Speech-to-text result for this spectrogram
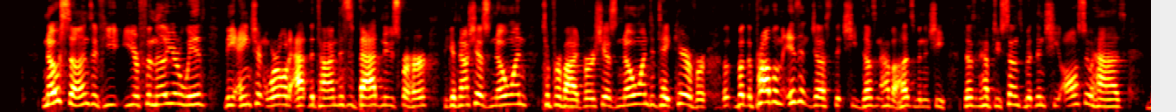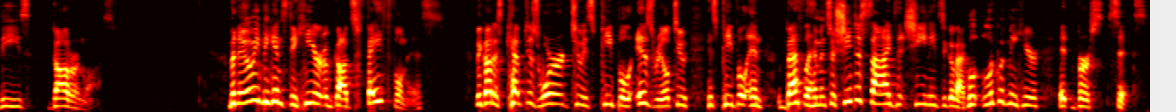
no sons. If you, are familiar with the ancient world at the time, this is bad news for her because now she has no one to provide for her. She has no one to take care of her. But the problem isn't just that she doesn't have a husband and she doesn't have two sons, but then she also has these daughter in laws. But Naomi begins to hear of God's faithfulness, that God has kept his word to his people Israel, to his people in Bethlehem. And so she decides that she needs to go back. Look with me here at verse 6.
